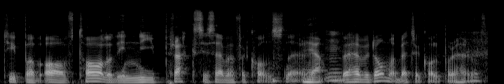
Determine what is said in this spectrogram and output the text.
typ av avtal och det är en ny praxis även för konstnärer. Ja. Mm. Behöver de ha bättre koll på det här? Också?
